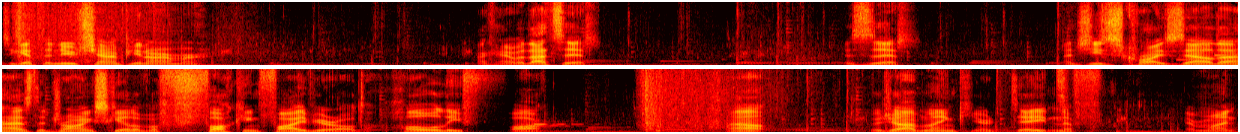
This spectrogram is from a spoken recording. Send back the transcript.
to get the new champion armor. Okay, but that's it. This is it. And Jesus Christ, Zelda has the drawing skill of a fucking five-year-old. Holy fuck. Well, good job, Link. You're dating a... Never mind.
